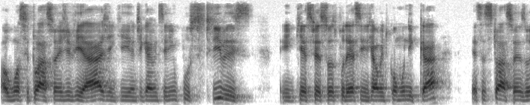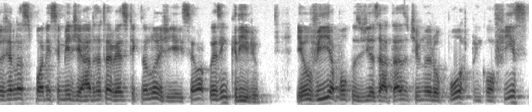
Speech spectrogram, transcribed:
algumas situações de viagem que antigamente seriam impossíveis em que as pessoas pudessem realmente comunicar, essas situações hoje elas podem ser mediadas através de tecnologia. Isso é uma coisa incrível. Eu vi há poucos dias atrás, eu estive no aeroporto, em Confins,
